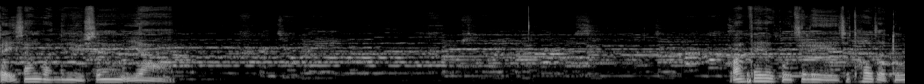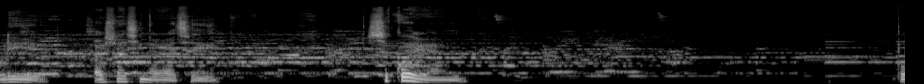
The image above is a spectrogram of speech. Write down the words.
北上广的女生一样，王菲的骨子里就透着独立而率性的热情，是贵人，不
